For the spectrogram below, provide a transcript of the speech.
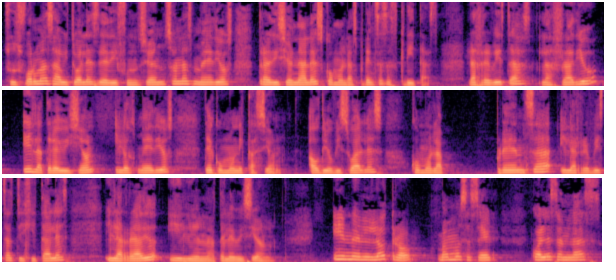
Sus formas habituales de difusión son los medios tradicionales como las prensas escritas, las revistas, las radio y la televisión y los medios de comunicación audiovisuales como la prensa y las revistas digitales y la radio y en la televisión. Y en el otro vamos a hacer cuáles son las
